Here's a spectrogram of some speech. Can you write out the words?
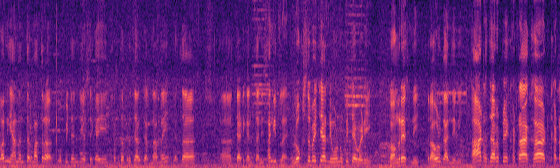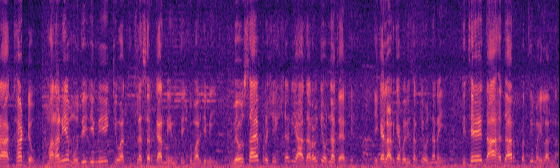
पण यानंतर मात्र गोपीचंदजी असे काही शब्दप्रचार करणार नाही याचा त्या ठिकाणी त्यांनी सांगितलं आहे. लोकसभेच्या निवडणुकीच्या वेळी काँग्रेसनी राहुल गांधींनी आठ हजार रुपये खटाखट खटाखट देऊ माननीय मोदीजींनी किंवा तिथल्या सरकारने नितीश कुमारजींनी व्यवसाय प्रशिक्षण या आधारावर योजना तयार केली. ही काही लाडक्या बहिणीसारखी योजना नाही आहे तिथे दहा हजार प्रति महिलांना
